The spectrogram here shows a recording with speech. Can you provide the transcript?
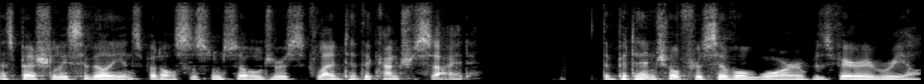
especially civilians, but also some soldiers, fled to the countryside. The potential for civil war was very real.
